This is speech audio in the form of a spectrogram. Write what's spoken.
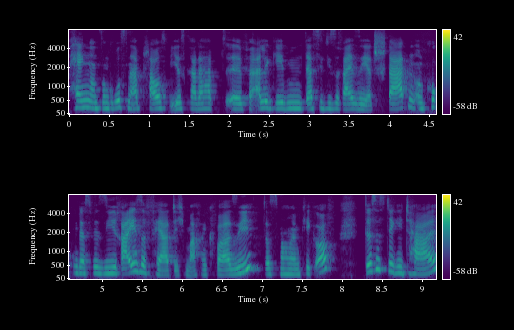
Peng und so einen großen Applaus, wie ihr es gerade habt, äh, für alle geben, dass sie diese Reise jetzt starten und gucken, dass wir sie reisefertig machen quasi. Das machen wir im Kickoff. Das ist digital.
